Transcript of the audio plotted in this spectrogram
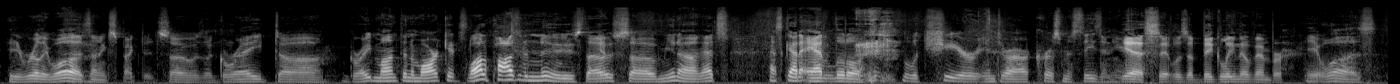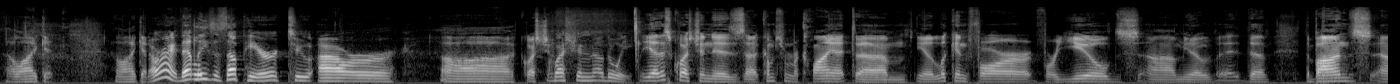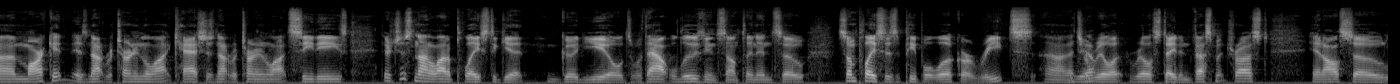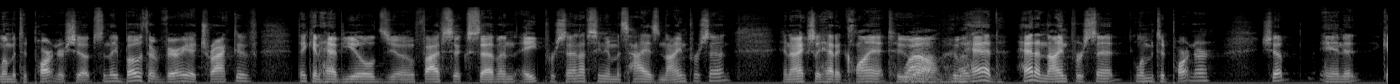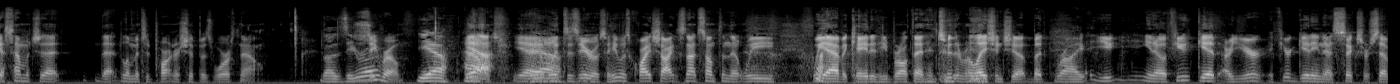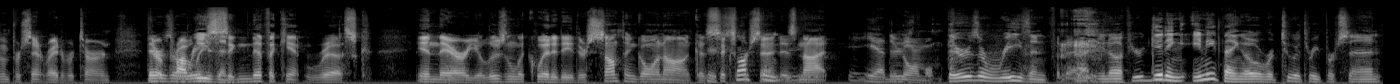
It really was unexpected. So it was a great, uh, great month in the markets. A lot of positive news, though. Yep. So you know that's that's got to add a little little cheer into our Christmas season here. Yes, it was a bigly November. It was. I like it. I like it. All right, that leads us up here to our uh, Question? question of the week. Yeah, this question is uh, comes from a client, um, you know, looking for for yields. Um, you know, the the bonds uh, market is not returning a lot. Cash is not returning a lot. CDs. There's just not a lot of place to get good yields without losing something. And so, some places that people look are REITs. Uh, that's a real real estate investment trust, and also limited partnerships. And they both are very attractive. They can have yields, you know, five, six, seven, eight percent. I've seen them as high as nine percent. And I actually had a client who Wow, uh, who that's- had had a nine percent limited partnership, and it guess how much that that limited partnership is worth now? The zero. Zero. Yeah. Yeah, Ouch. yeah, it went to zero. So he was quite shocked. It's not something that we we advocated. He brought that into the relationship, but Right. you you know if you get are you're if you're getting a six or seven percent rate of return, There's there are probably significant risk in there. You're losing liquidity. There's something going on because six percent is not yeah, there's, normal. There's a reason for that. You know, if you're getting anything over two or three percent,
